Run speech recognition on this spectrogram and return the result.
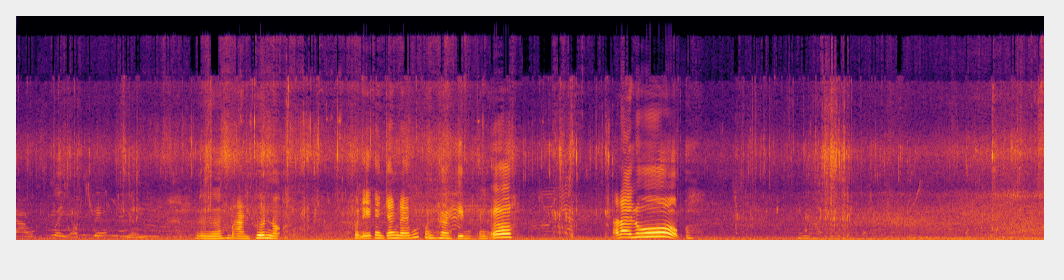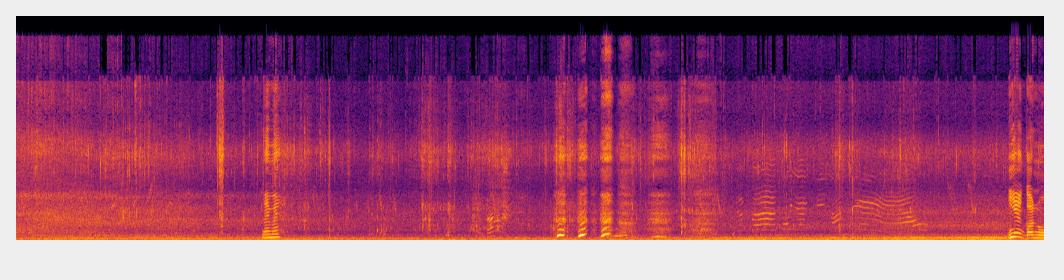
เราช่ วยเอาแว่นเดียวนี่เออบานเพื่อนเนาะคนเอกกันจังไดพวกคนหากินกัน เออ อะไรลูกได้ไหมเอียงก่อนหนู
